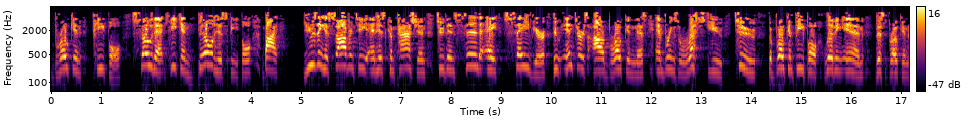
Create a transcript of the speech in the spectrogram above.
broken people so that he can build his people by using his sovereignty and his compassion to then send a Savior who enters our brokenness and brings rescue to the broken people living in this broken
